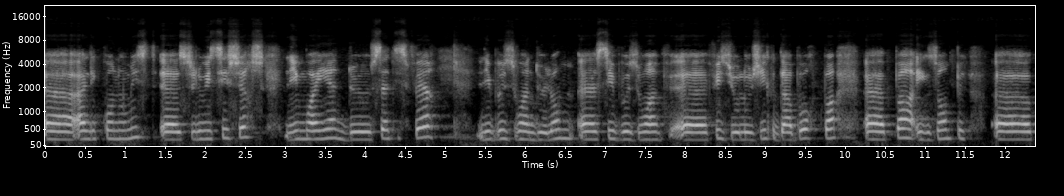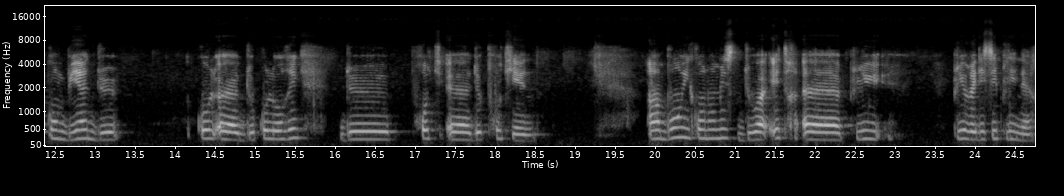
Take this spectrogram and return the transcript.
euh, à l'économiste, euh, celui-ci cherche les moyens de satisfaire les besoins de l'homme, euh, ses besoins physiologiques d'abord, pas, par exemple, combien de, de coloris de, protéines. Un bon économiste doit être plus pluridisciplinaire.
